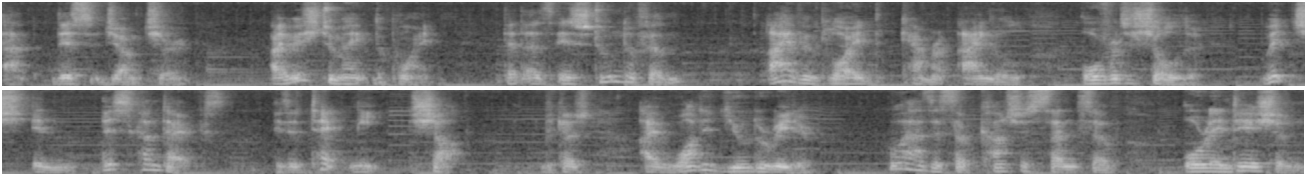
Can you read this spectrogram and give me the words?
At this juncture, I wish to make the point that as a student of film, I have employed camera angle over the shoulder, which in this context is a technique shot because I wanted you, the reader, who has a subconscious sense of orientation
